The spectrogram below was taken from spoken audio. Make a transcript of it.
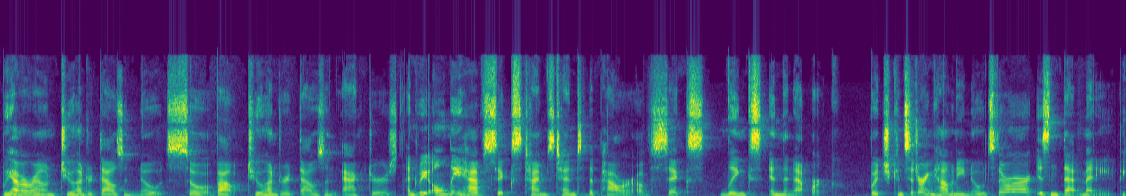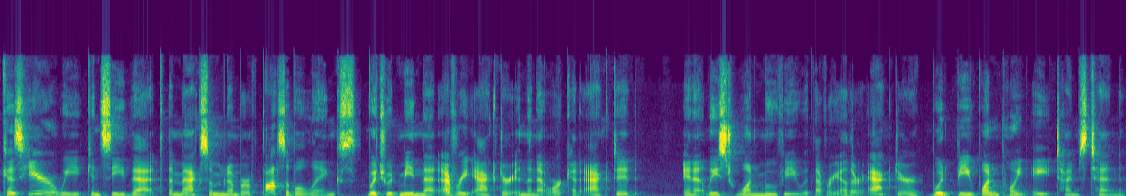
We have around 200,000 nodes, so about 200,000 actors, and we only have 6 times 10 to the power of 6 links in the network, which considering how many nodes there are, isn't that many. Because here we can see that the maximum number of possible links, which would mean that every actor in the network had acted in at least one movie with every other actor, would be 1.8 times 10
